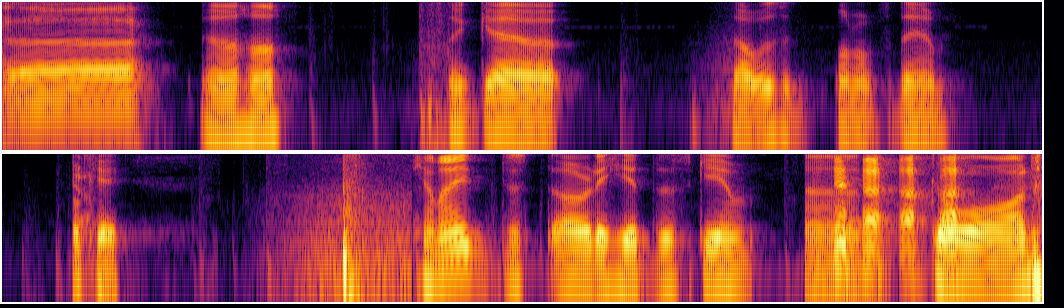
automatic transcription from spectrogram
Uh, Uh huh. I think uh, that was one of them. Okay. Can I just already hate this game and go on?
